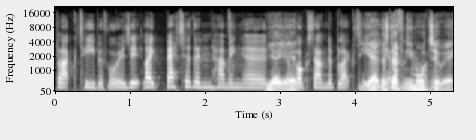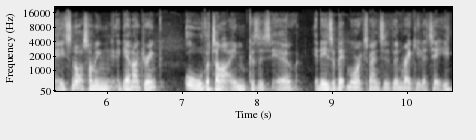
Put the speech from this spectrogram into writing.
black tea before. Is it like better than having a, Yeah, yeah. a bog standard black tea? yeah, there's you get from definitely more to it. It's not something again I drink all the time because it's you know it is a bit more expensive than regular tea.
